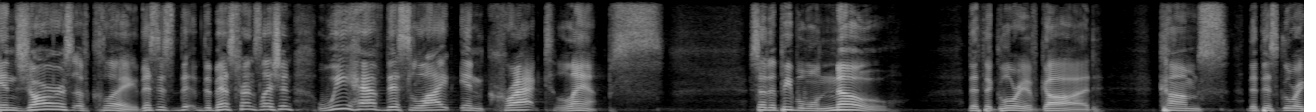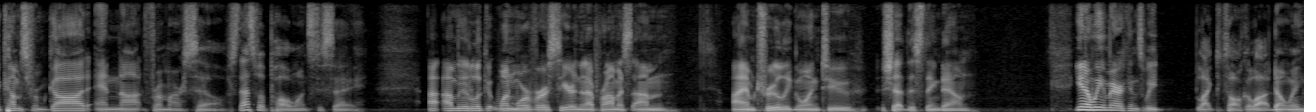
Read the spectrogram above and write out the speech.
in jars of clay. This is the, the best translation. We have this light in cracked lamps so that people will know that the glory of God comes, that this glory comes from God and not from ourselves. That's what Paul wants to say. I, am going to look at one more verse here, and then I promise I'm, I am truly going to shut this thing down. You know, we Americans, we like to talk a lot, don't we?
